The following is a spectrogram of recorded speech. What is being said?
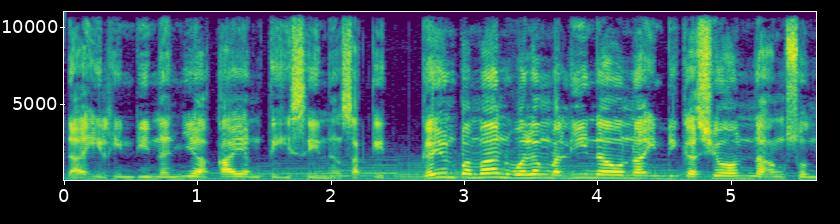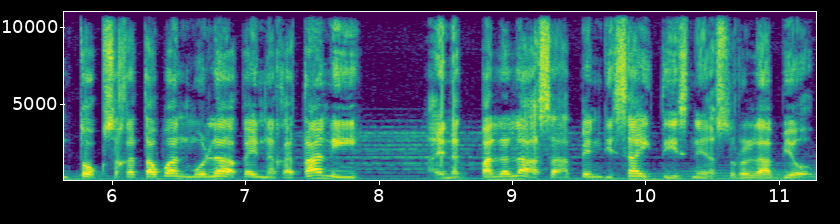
dahil hindi na niya kayang tiisin ang sakit. Gayunpaman walang malinaw na indikasyon na ang suntok sa katawan mula kay Nakatani ay nagpalala sa appendicitis ni Astrolabio.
